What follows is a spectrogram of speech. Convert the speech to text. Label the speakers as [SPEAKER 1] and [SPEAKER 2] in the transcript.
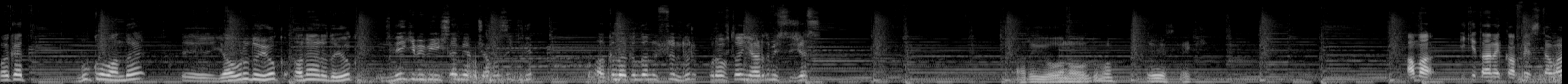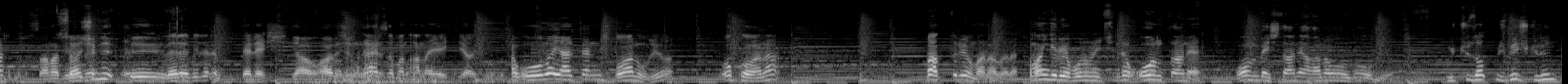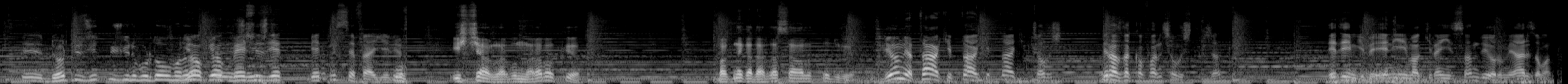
[SPEAKER 1] Fakat bu kovanda e, yavru da yok, ana arı da yok. Ne gibi bir işlem yapacağımızı gidip akıl akıldan üstündür. Prof'tan yardım isteyeceğiz.
[SPEAKER 2] Arı yoğun oldu mu?
[SPEAKER 1] Evet.
[SPEAKER 2] Peki. Ama iki tane kafeste var. Sana
[SPEAKER 1] Sen
[SPEAKER 2] birini,
[SPEAKER 1] şimdi,
[SPEAKER 2] e,
[SPEAKER 1] e,
[SPEAKER 2] verebilirim beleş. Ya arıcının her zaman anaya ihtiyacı olur. Ha, oğula yeltenmiş kovan oluyor. O kovana baktırıyorum analara. Zaman geliyor bunun içinde 10 tane, 15 tane ana olduğu oluyor.
[SPEAKER 1] 365 günün e, 470 günü burada olmanın
[SPEAKER 2] Yok yok
[SPEAKER 1] e, şeyi-
[SPEAKER 2] 570 sefer geliyor. İşçi arılar bunlara bakıyor. Bak ne kadar da sağlıklı duruyor. Diyorum ya takip takip takip çalış. Biraz da kafanı çalıştıracaksın. Dediğim gibi en iyi makine insan diyorum ya her zaman.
